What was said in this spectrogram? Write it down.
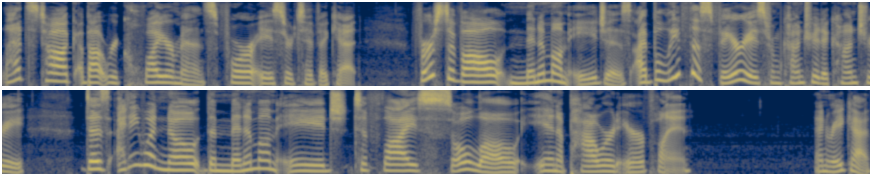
Let's talk about requirements for a certificate. First of all, minimum ages. I believe this varies from country to country. Does anyone know the minimum age to fly solo in a powered airplane? Henrique.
